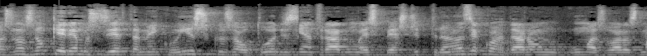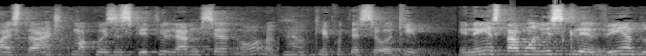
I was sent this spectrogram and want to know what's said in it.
Mas nós não queremos dizer também com isso que os autores entraram numa espécie de transe, acordaram algumas horas mais tarde com uma coisa escrita e olharam e disseram: oh, o que aconteceu aqui? E nem estavam ali escrevendo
